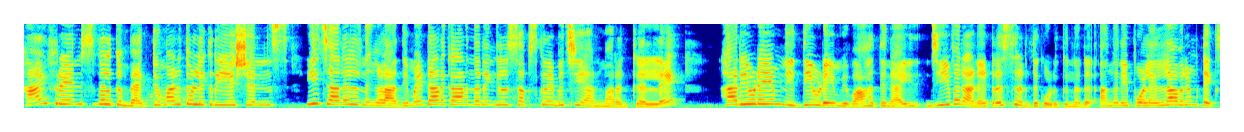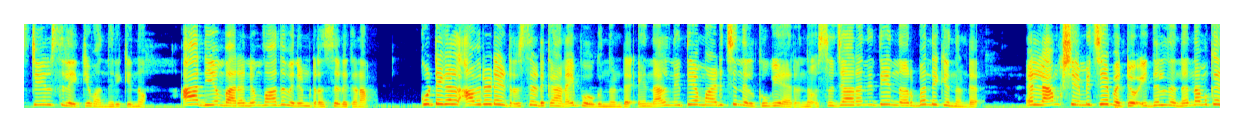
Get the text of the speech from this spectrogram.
Hi friends welcome back to Mazhathulli creations ഈ ചാനൽ നിങ്ങൾ ആദ്യമായിട്ടാണ് കാണുന്നതെങ്കിൽ സബ്സ്ക്രൈബ് ചെയ്യാൻ മറക്കല്ലേ? ഹരിയുടെയും നിത്യയുടെയും വിവാഹത്തിനായി ജീവനാണ് ഡ്രസ്സ് എടുത്ത് കൊടുക്കുന്നത്. അങ്ങനെ ഇപ്പോൾ എല്ലാവരും ടെക്സ്റ്റൈൽസിലേക്ക് വന്നിരിക്കുന്നു. ആദ്യം വരനും വധുവിനും ഡ്രസ്സ് എടുക്കണം. കുട്ടികൾ അവരുടെ ഡ്രസ്സ് എടുക്കാനായി പോകുന്നുണ്ട്. എന്നാൽ നിത്യ മടിച്ചു നിൽക്കുകയായിരുന്നു. സുജാര നിത്യയെ നിർബന്ധിക്കുന്നുണ്ട്. എല്ലാം ക്ഷമിച്ചേ പറ്റൂ. ഇതിൽ നിന്ന് നമുക്ക്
